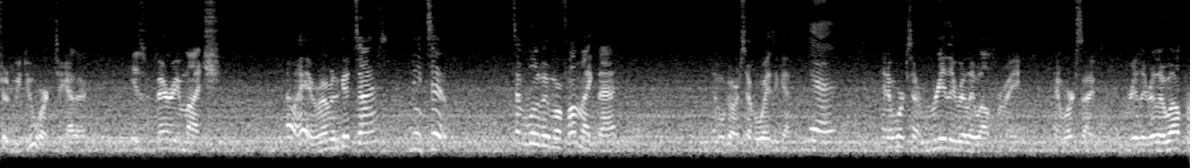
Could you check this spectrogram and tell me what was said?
should we do work together, is very much. Oh hey, remember the good times? Me too. Let's have a little bit more fun like that, and we'll go our separate ways again. Yeah. and it works out really, really well for me. And it works out really, really well for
